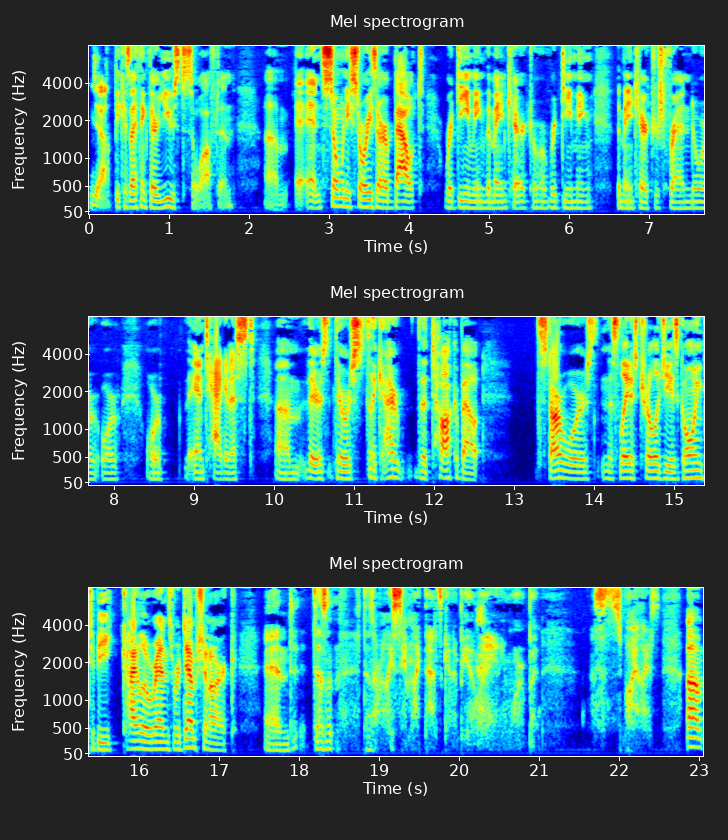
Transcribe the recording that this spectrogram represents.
Yeah. Because I think they're used so often. Um, and so many stories are about redeeming the main character or redeeming the main character's friend or, or, or antagonist. Um, there's, there was like I, the talk about Star Wars in this latest trilogy is going to be Kylo Ren's redemption arc, and it doesn't it doesn't really seem like that's going to be the way anymore. But spoilers. Um,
